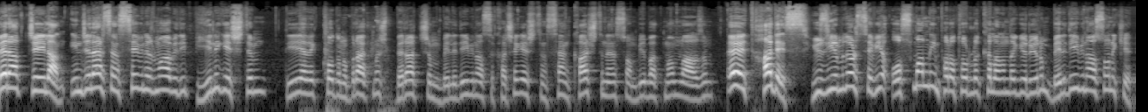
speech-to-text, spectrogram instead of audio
Berat Ceylan. incelersen sevinirim abi deyip yeni geçtim diyerek kodunu bırakmış. Berat'cığım belediye binası kaça geçtin? Sen kaçtın en son? Bir bakmam lazım. Evet Hades. 124 seviye Osmanlı İmparatorluğu klanında görüyorum. Belediye binası 12.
